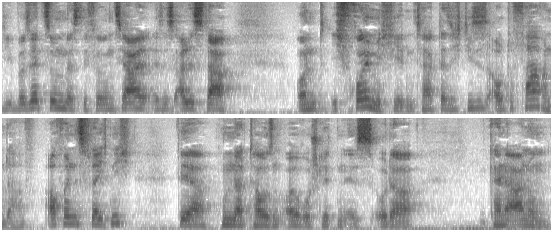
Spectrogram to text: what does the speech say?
die Übersetzung, das Differential, es ist alles da. Und ich freue mich jeden Tag, dass ich dieses Auto fahren darf. Auch wenn es vielleicht nicht der 100.000 Euro Schlitten ist oder keine Ahnung.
